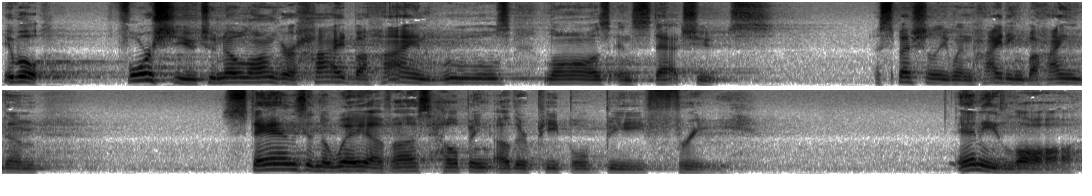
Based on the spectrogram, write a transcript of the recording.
It will force you to no longer hide behind rules, laws, and statutes, especially when hiding behind them stands in the way of us helping other people be free any law,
